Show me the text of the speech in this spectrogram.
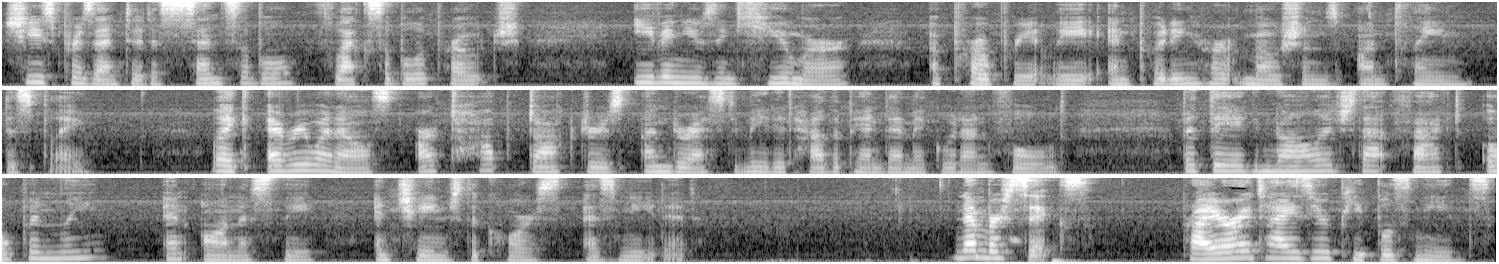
She's presented a sensible, flexible approach, even using humor appropriately and putting her emotions on plain display. Like everyone else, our top doctors underestimated how the pandemic would unfold, but they acknowledged that fact openly and honestly and changed the course as needed. Number six, prioritize your people's needs.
